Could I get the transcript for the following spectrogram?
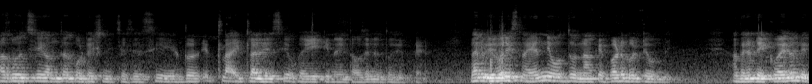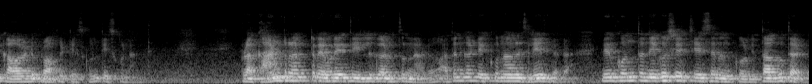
అతను వచ్చి అంతా కొటేషన్ ఇచ్చేసేసి ఎంతో ఇట్లా ఇట్లా చేసి ఒక ఎయిటీ నైన్ థౌసండ్ ఎంతో చెప్పాడు. దాన్ని వివరిస్తున్నా అవన్నీ వద్దు నాకు ఎఫోర్డబిలిటీ ఉంది. అందుకంటే ఎక్కువైనా మీకు కావాలంటే ప్రాఫిట్ చేసుకొని తీసుకున్నాను అంతే. ఇప్పుడు ఆ కాంట్రాక్టర్ ఎవరైతే ఇల్లు కడుతున్నాడో అతనికంటే ఎక్కువ నాలెడ్జ్ లేదు కదా. నేను కొంత నెగోషియేట్ చేశాను అనుకోండి తగ్గుతాడు.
